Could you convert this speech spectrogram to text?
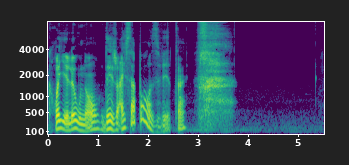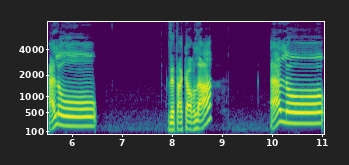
croyez-le ou non, déjà. Hey, ça passe vite, hein? Allô? Vous êtes encore là? Allô?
